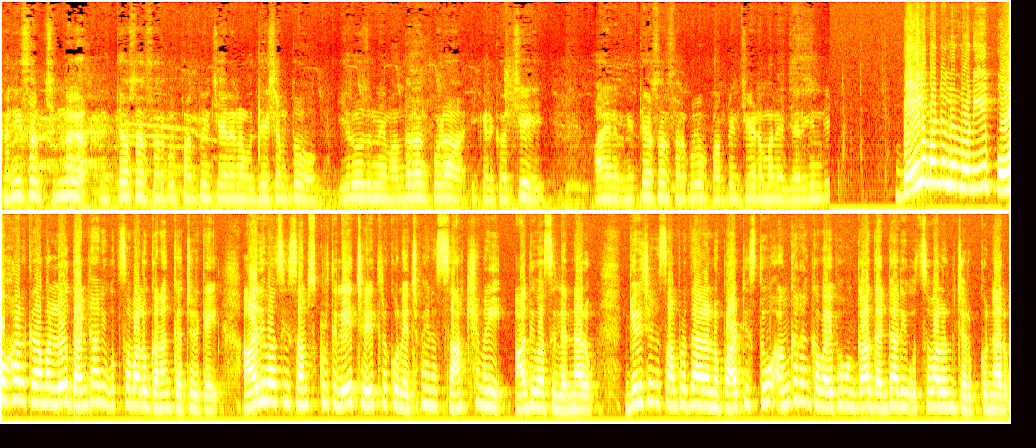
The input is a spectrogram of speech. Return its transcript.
కనీసం చిన్నగా నిత్యావసర సరుకులు పంపించేయాలనే ఉద్దేశంతో ఈరోజు మేమందరం కూడా ఇక్కడికి వచ్చి ఆయనకు నిత్యావసర సరుకులు పంపించేయడం అనేది జరిగింది. బేల మండలంలోని పోహార్ గ్రామంలో దండారి ఉత్సవాలు ఘనంగా జరిగాయి. ఆదివాసీ సంస్కృతిలే చరిత్రకు నిజమైన సాక్ష్యమని ఆదివాసీలు అన్నారు. గిరిజన సంప్రదాయాలను పాటిస్తూ అంగరంగ వైభవంగా దండారి ఉత్సవాలను జరుపుకున్నారు.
